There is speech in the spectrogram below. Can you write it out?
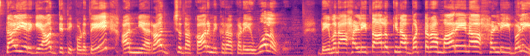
ಸ್ಥಳೀಯರಿಗೆ ಆದ್ಯತೆ ಕೊಡದೆ ಅನ್ಯ ರಾಜ್ಯದ ಕಾರ್ಮಿಕರ ಕಡೆ ಒಲವು. ದೇವನಹಳ್ಳಿ ತಾಲೂಕಿನ ಬಟ್ಟರ ಮಾರೇನಹಳ್ಳಿ ಬಳಿ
